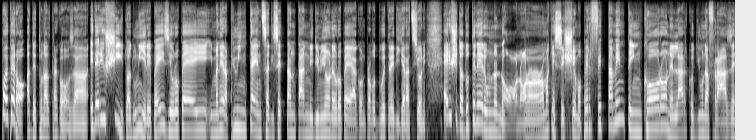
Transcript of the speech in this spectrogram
poi però ha detto un'altra cosa ed è riuscito ad unire i paesi europei in maniera più intensa di 70 anni di Unione Europea con proprio due o tre dichiarazioni. È riuscito ad ottenere un no, no, no, no, ma che sei scemo perfettamente in coro nell'arco di una frase,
